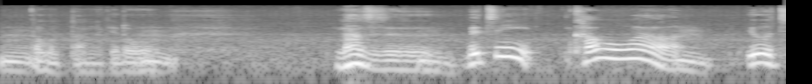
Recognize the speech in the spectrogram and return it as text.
うん。と思ったんだけど、うん。まず、ん。別に顔はうん。幼稚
